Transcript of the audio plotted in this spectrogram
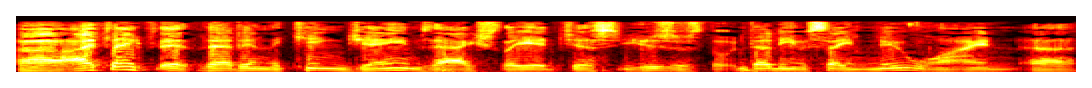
Uh, I think that, that in the King James, actually, it just uses the, doesn't even say new wine. Uh,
